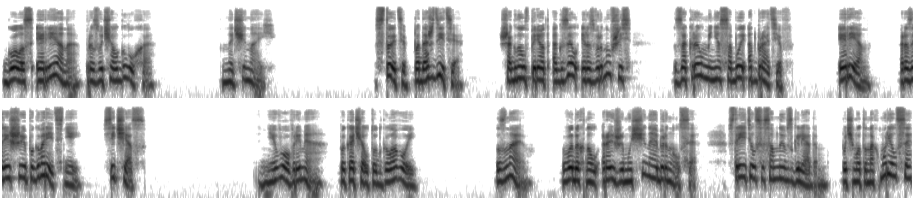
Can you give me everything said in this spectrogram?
Голос Эриана прозвучал глухо. Начинай. Стойте, подождите. Шагнул вперед Акзел и, развернувшись, закрыл меня собой от братьев. Эриан, разреши поговорить с ней. Сейчас. «Не вовремя», — покачал тот головой. «Знаю», — выдохнул рыжий мужчина и обернулся. Встретился со мной взглядом, почему-то нахмурился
